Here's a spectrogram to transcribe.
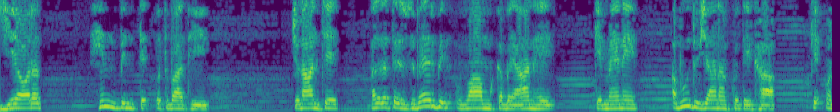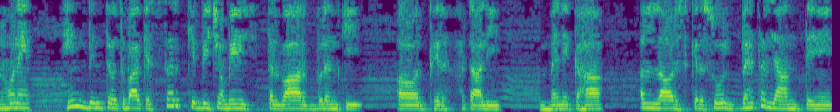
یہ عورت ہند بنت اتبا تھی چنانچہ حضرت زبیر بن عوام کا بیان ہے کہ میں نے ابو دجانا کو دیکھا کہ انہوں نے ہند بنت اتبا کے سر کے بیچوں بیچ تلوار بلند کی اور پھر ہٹا لی میں نے کہا اللہ اور اس کے رسول بہتر جانتے ہیں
